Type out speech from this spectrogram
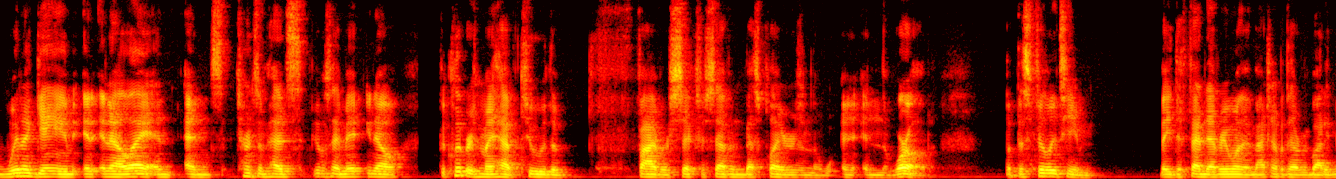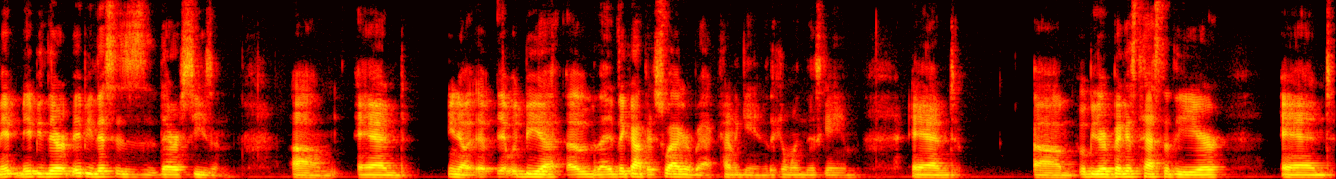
win a game in, in LA and, and turn some heads. People say, you know, the Clippers may have two of the five or six or seven best players in the in, in the world, but this Philly team, they defend everyone, they match up with everybody. Maybe maybe they maybe this is their season, um, and you know it, it would be a, a, they got their swagger back kind of game. They can win this game, and um, it would be their biggest test of the year, and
